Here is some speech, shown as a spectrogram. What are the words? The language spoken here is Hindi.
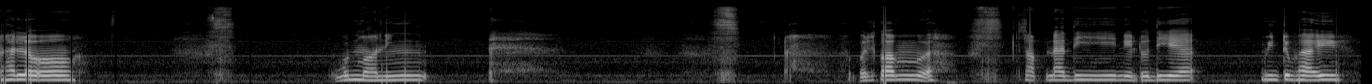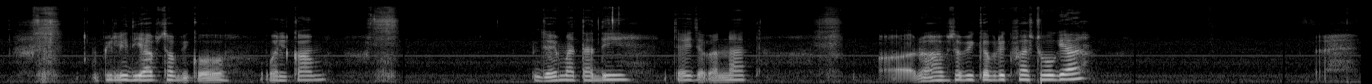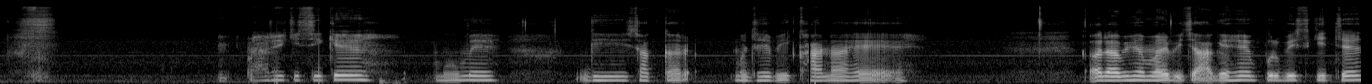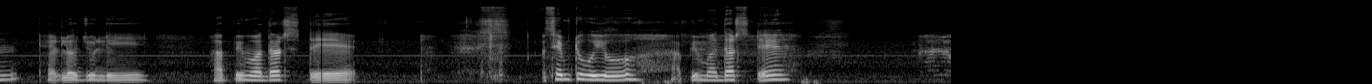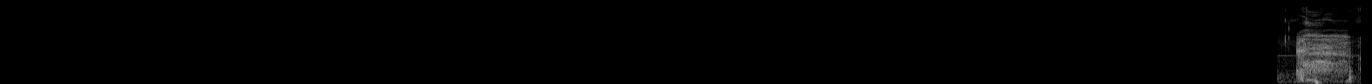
हेलो गुड मॉर्निंग वेलकम सपना दी नीलू दी मिंटू भाई पीली दी आप सभी को वेलकम जय माता दी जय जगन्नाथ और आप सभी का ब्रेकफास्ट हो गया अरे किसी के मुँह में घी, शक्कर, मुझे भी खाना है। और अभी हमारे बीच आ गए हैं Purvi kitchen. Hello Julie, happy mother's day. Same to you, happy mother's day.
